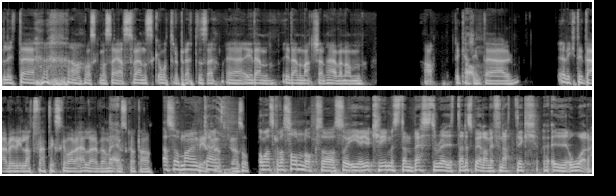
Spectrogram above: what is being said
lite, ja, vad ska man säga, svensk återupprättelse i, den, i den matchen. Även om ja, det kanske Ja. inte är riktigt där vi vill att Fnatic ska vara heller. Men vi såklart ha Alltså man kan, om man ska vara sån också så är ju Krims den bäst ratade spelaren i Fnatic i år.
